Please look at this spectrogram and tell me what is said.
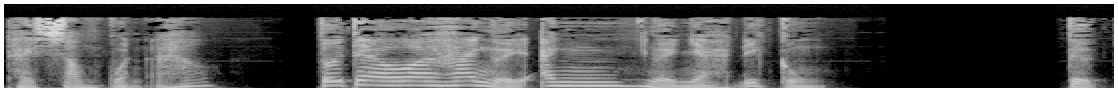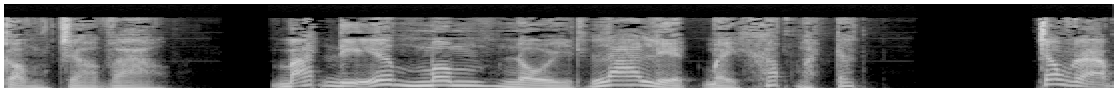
Thay xong quần áo, tôi theo hai người anh, người nhà đi cùng. Từ cổng trở vào, bát đĩa mâm nồi la liệt bày khắp mặt đất. Trong rạp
